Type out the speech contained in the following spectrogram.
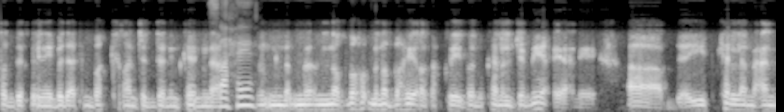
صدقيني بدأت مبكرا جدا يمكن صحيح من من الظهيرة تقريبا وكان الجميع يعني آه يتكلم عن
